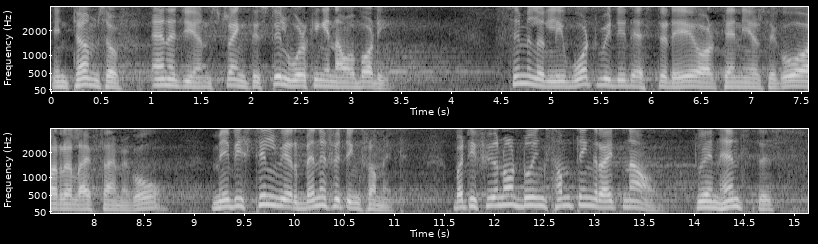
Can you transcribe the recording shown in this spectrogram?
in terms of energy and strength, is still working in our body. Similarly, what we did yesterday or ten years ago or a lifetime ago, maybe still we are benefiting from it. But if you're not doing something right now to enhance this,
